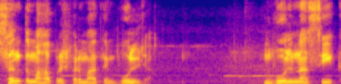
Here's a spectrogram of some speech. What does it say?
संत महापुरुष फरमाते भूल जा। भूलना सीख।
